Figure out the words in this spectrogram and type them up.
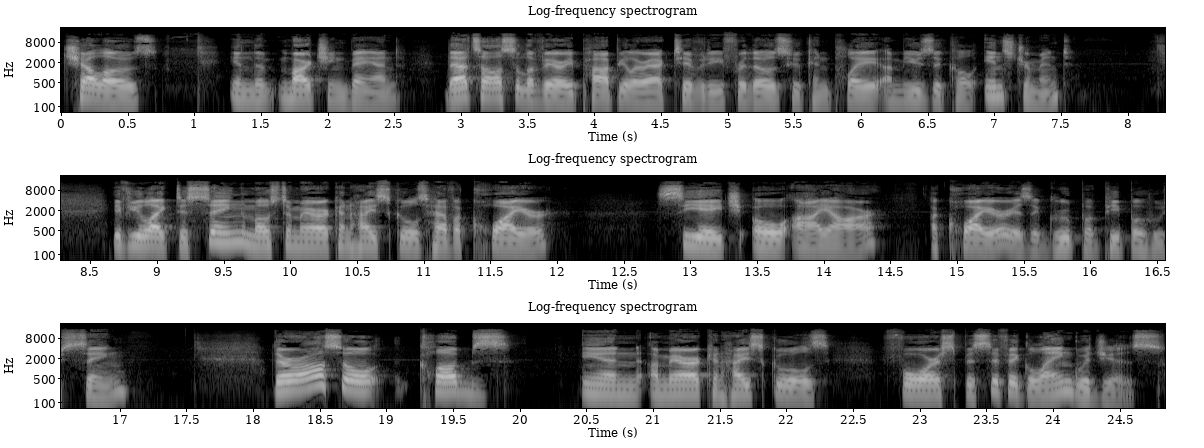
cellos in the marching band. That's also a very popular activity for those who can play a musical instrument. If you like to sing, most American high schools have a choir, C H O I R. A choir is a group of people who sing. There are also clubs in American high schools for specific languages.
